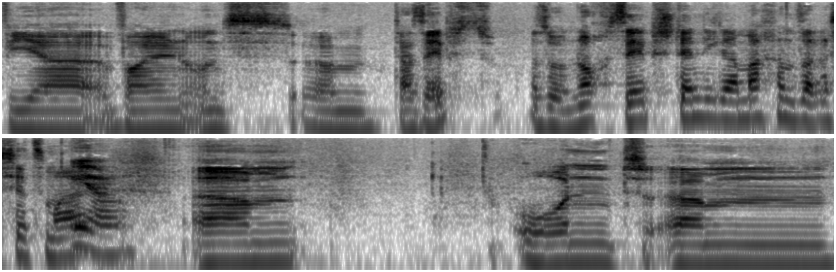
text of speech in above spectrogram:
wir wollen uns ähm, da selbst, also noch selbstständiger machen, sage ich jetzt mal. Ja. Ähm, und ähm,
